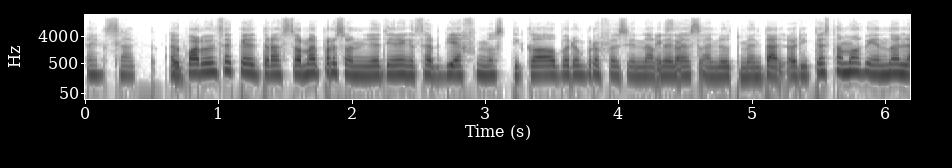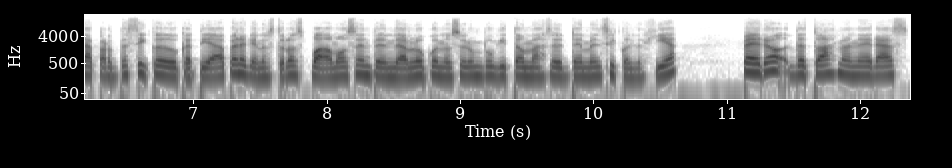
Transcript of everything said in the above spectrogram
Exacto. Acuérdense que el trastorno de personalidad tiene que ser diagnosticado por un profesional de la salud mental. Ahorita estamos viendo la parte psicoeducativa para que nosotros podamos entenderlo, conocer un poquito más del tema en psicología, pero de todas maneras,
